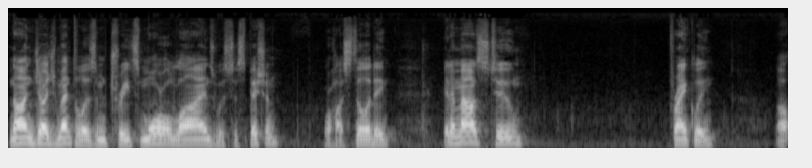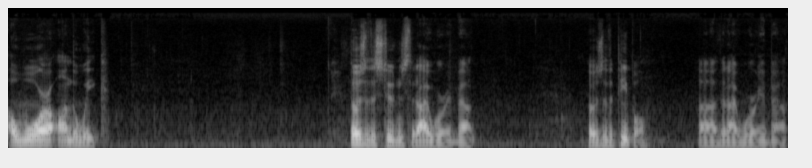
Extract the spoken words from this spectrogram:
Non judgmentalism treats moral lines with suspicion or hostility. It amounts to, frankly, uh, a war on the weak. Those are the students that I worry about. Those are the people uh, that I worry about.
